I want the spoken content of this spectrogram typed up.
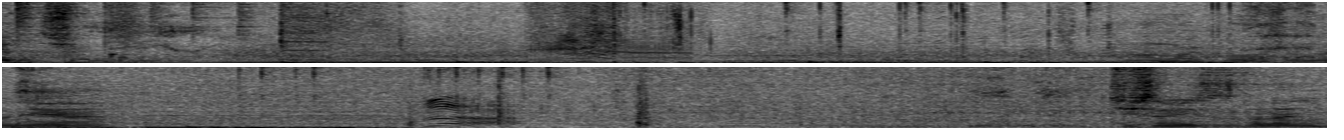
Jeden, szybko. O mój Boże, no nie. Ci są niezadowoleni.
